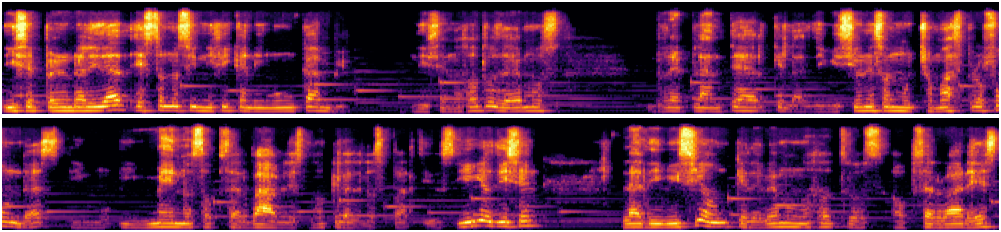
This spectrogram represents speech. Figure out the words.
Dice, pero en realidad esto no significa ningún cambio Dice, nosotros debemos replantear que las divisiones son mucho más profundas y, menos observables que las de los partidos. Y ellos dicen, la división que debemos nosotros observar es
